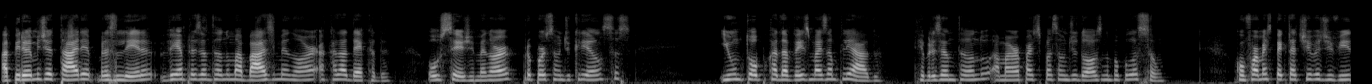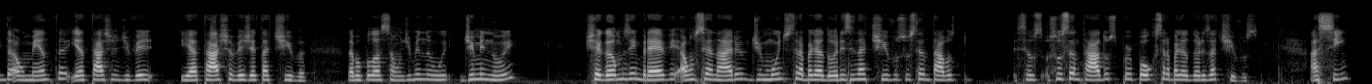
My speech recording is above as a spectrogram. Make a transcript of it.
A pirâmide etária brasileira vem apresentando uma base menor a cada década, ou seja, menor proporção de crianças e um topo cada vez mais ampliado, representando a maior participação de idosos na população. Conforme a expectativa de vida aumenta e a taxa, de e a taxa vegetativa da população diminui, diminui, chegamos em breve a um cenário de muitos trabalhadores inativos sustentados por poucos trabalhadores ativos. Assim,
